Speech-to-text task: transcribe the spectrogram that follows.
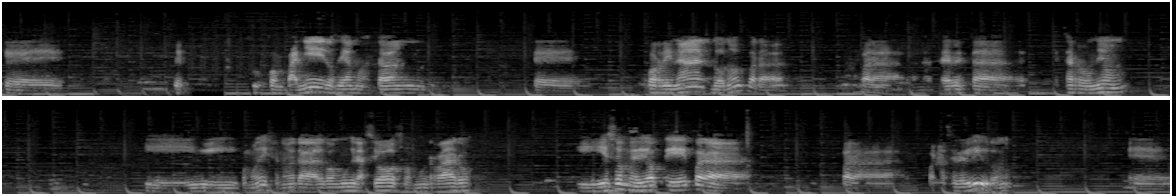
Que, sus compañeros, digamos, estaban eh, coordinando, ¿no? Para, para hacer esta, esta reunión y, como dije, ¿no? Era algo muy gracioso, muy raro. Y eso me dio pie para, para, para hacer el libro, ¿no? Eh,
